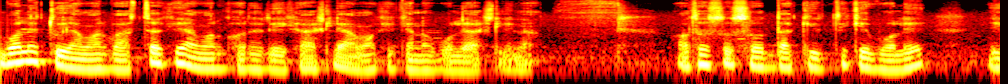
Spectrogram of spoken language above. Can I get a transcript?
বলে, তুই আমার বাচ্চাকে আমার ঘরে রেখে আসলে আমাকে কেন বলে আসলি না? অথচ শ্রদ্ধা কীর্তিকে বলে যে,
